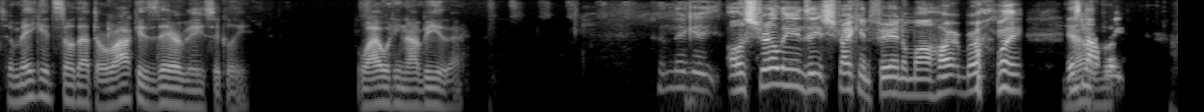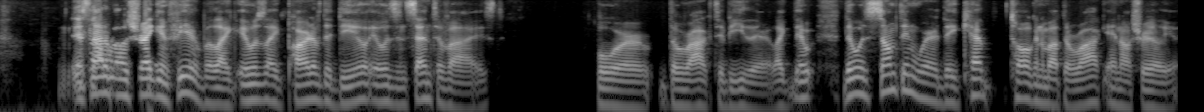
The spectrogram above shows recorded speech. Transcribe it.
to make it so that The Rock is there, basically, why would he not be there? Nigga, Australians ain't striking fear into my heart, bro. Like it's No, not like It's, It's not, not like- about striking fear, but like it was like part of the deal. It was incentivized for The Rock to be there. Like there, there was something where they kept talking about The Rock in Australia.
